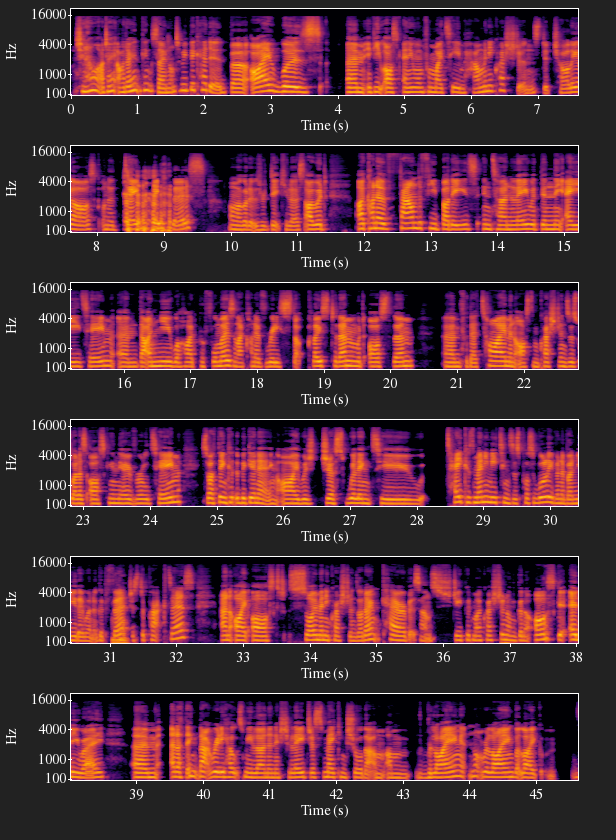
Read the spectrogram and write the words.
Do you know what? I don't I don't think so. Not to be big headed, but I was um, if you ask anyone from my team how many questions did Charlie ask on a daily basis, oh my god, it was ridiculous. I would I kind of found a few buddies internally within the AE team um, that I knew were high performers, and I kind of really stuck close to them and would ask them um, for their time and ask them questions as well as asking the overall team. So I think at the beginning, I was just willing to take as many meetings as possible, even if I knew they weren't a good fit, mm-hmm. just to practice. And I asked so many questions. I don't care if it sounds stupid, my question, I'm going to ask it anyway. Um, and I think that really helps me learn initially, just making sure that I'm, I'm relying, not relying, but like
